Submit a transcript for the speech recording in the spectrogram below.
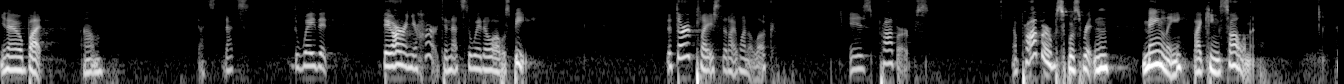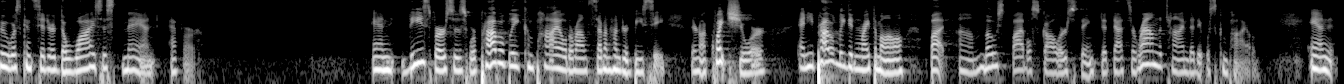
you know, but um, that's, that's the way that they are in your heart, and that's the way they'll always be. The third place that I want to look is Proverbs. Now, Proverbs was written mainly by King Solomon, who was considered the wisest man ever. And these verses were probably compiled around 700 BC. They're not quite sure, and he probably didn't write them all, but um, most Bible scholars think that that's around the time that it was compiled. And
